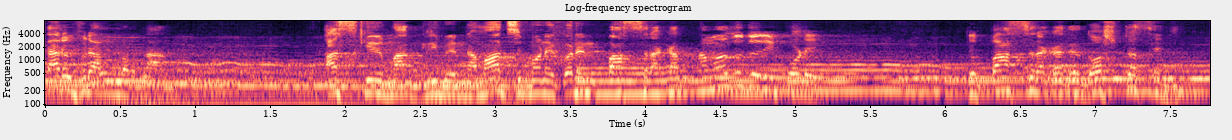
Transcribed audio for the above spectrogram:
তার উপরে আল্লাহর লানত। আজকের মাগরিবের নামাজ মনে করেন পাঁচ রাকাত নামাজও যদি পড়ে, তো পাঁচ রাকাতে দশটা সেজদা।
